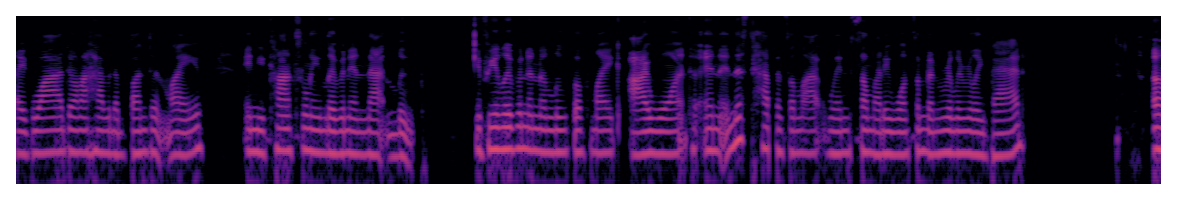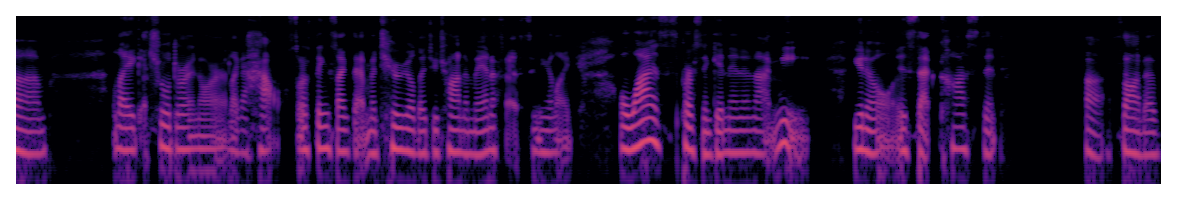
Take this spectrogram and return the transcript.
Like why don't I have an abundant life? And you're constantly living in that loop. If you're living in a loop of like, I want and, and this happens a lot when somebody wants something really, really bad. Um, like children or like a house or things like that material that you're trying to manifest and you're like well why is this person getting it and not me you know it's that constant uh, thought of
